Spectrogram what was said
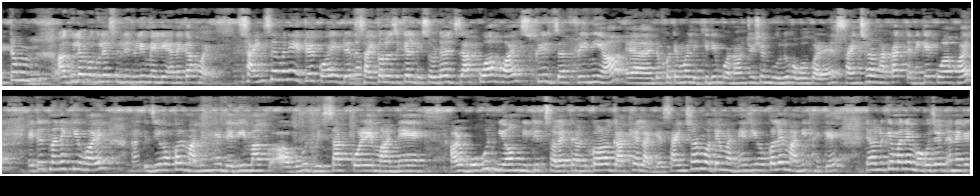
একদম আগুলে পাগুলে চুলি তুলি মেলি এনেকুৱা হয়। চায়েন্সে মানে এইটোৱে কয় এইটো এটা চাইক'লজিকেল ডিচঅৰ্ডাৰ যাক কোৱা হয় স্ক্ৰিজ জাফ্ৰিনিয়া এডোখৰতে মই লিখি দিম প্ৰনাউন্সিয়েশ্যন ভুলো হ'ব পাৰে। চায়েন্সৰ ভাষাত তেনেকৈ কোৱা হয়। এইটোত মানে কি হয় যিসকল মানুহে দেৱী মাক বহুত বিশ্বাস কৰে মানে আৰু বহুত নিয়ম নীতিত চলে তেওঁলোকৰ গাতহে লাগে। চায়েন্সৰ মতে মানে যিসকলে মানি থাকে তেওঁলোকে মানে মগজুত এনেকৈ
